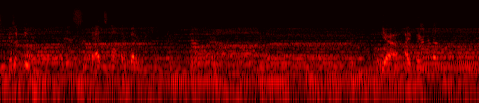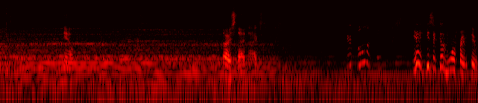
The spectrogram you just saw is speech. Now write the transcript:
He has a few. That's not much better. I think those. no. Sorry, Styanax. You're cool looking. Yeah, he's a good Warframe too.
